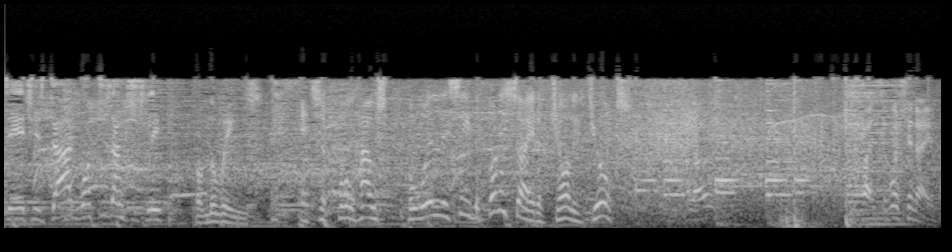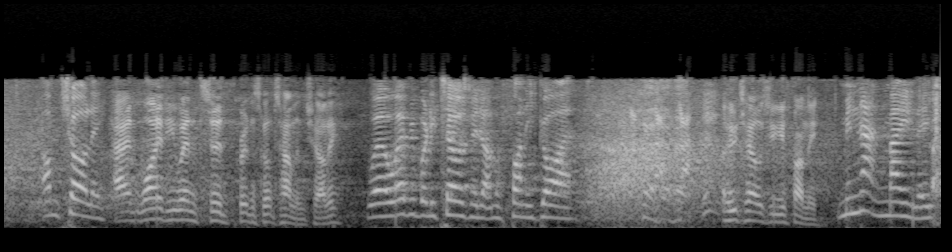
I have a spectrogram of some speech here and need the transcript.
stage, his dad watches anxiously from the wings. It's a full house, but will they see the funny side of Charlie's jokes? Hello. Right, so what's your name? I'm Charlie. And why have you entered Britain's Got Talent, Charlie? Well, everybody tells me that I'm a funny guy. Who tells you you're funny? My nan mainly.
